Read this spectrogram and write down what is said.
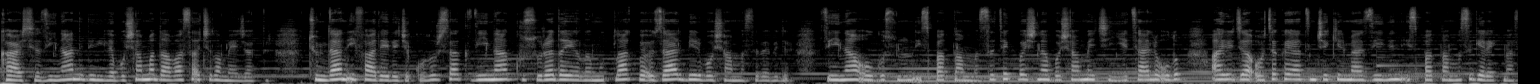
karşı zina nedeniyle boşanma davası açılamayacaktır. Tümden ifade edecek olursak zina kusura dayalı mutlak ve özel bir boşanma sebebidir. Zina olgusunun ispatlanması tek başına boşanma için yeterli olup ayrıca ortak hayatın çekilmezliğinin ispatlanması gerekmez.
